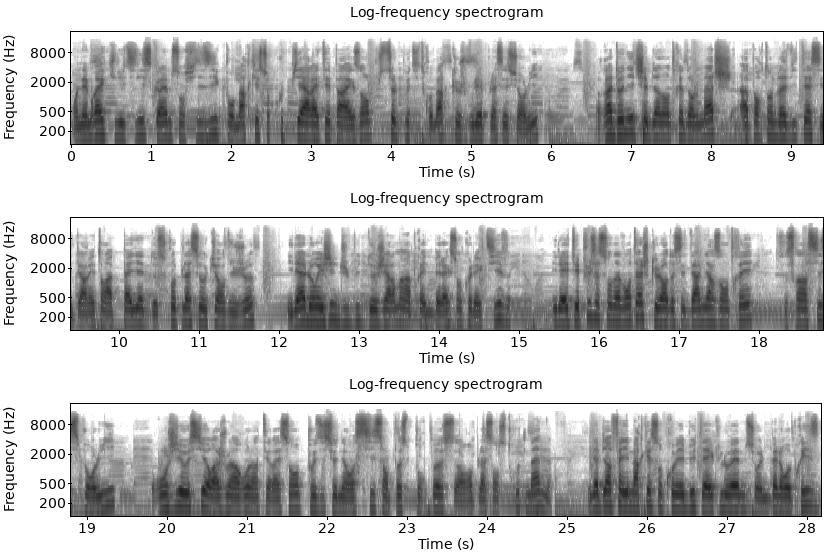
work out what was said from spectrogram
On aimerait qu'il utilise quand même son physique pour marquer sur coup de pied arrêté par exemple, seule petite remarque que je voulais placer sur lui. Radonic est bien entré dans le match, apportant de la vitesse et permettant à Payet de se replacer au cœur du jeu. Il est à l'origine du but de Germain après une belle action collective. Il a été plus à son avantage que lors de ses dernières entrées, ce sera un 6 pour lui. Rongier aussi aura joué un rôle intéressant, positionné en 6 en poste pour poste en remplaçant Stroutman. Il a bien failli marquer son premier but avec l'OM sur une belle reprise.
